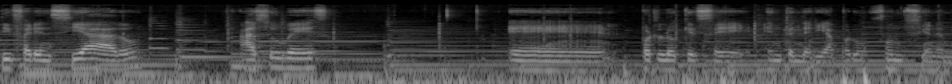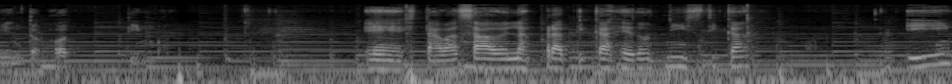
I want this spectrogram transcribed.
diferenciado a su vez eh, por lo que se entendería por un funcionamiento óptimo. Está basado en las prácticas hedonísticas y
